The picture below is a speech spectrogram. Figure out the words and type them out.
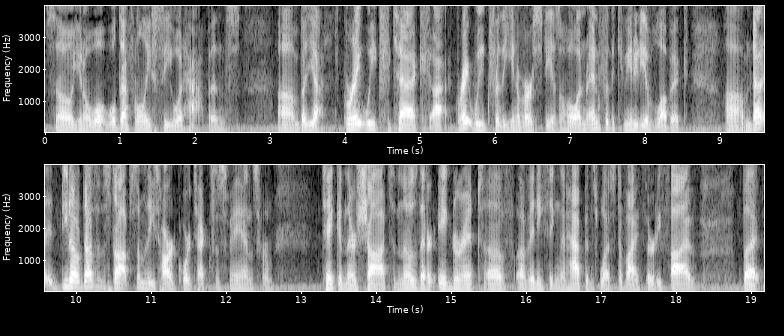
So you know, we'll we'll definitely see what happens. Um, but yeah, great week for Tech. Uh, great week for the university as a whole, and, and for the community of Lubbock. Um, do, you know, doesn't stop some of these hardcore Texas fans from taking their shots, and those that are ignorant of of anything that happens west of I thirty five. But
